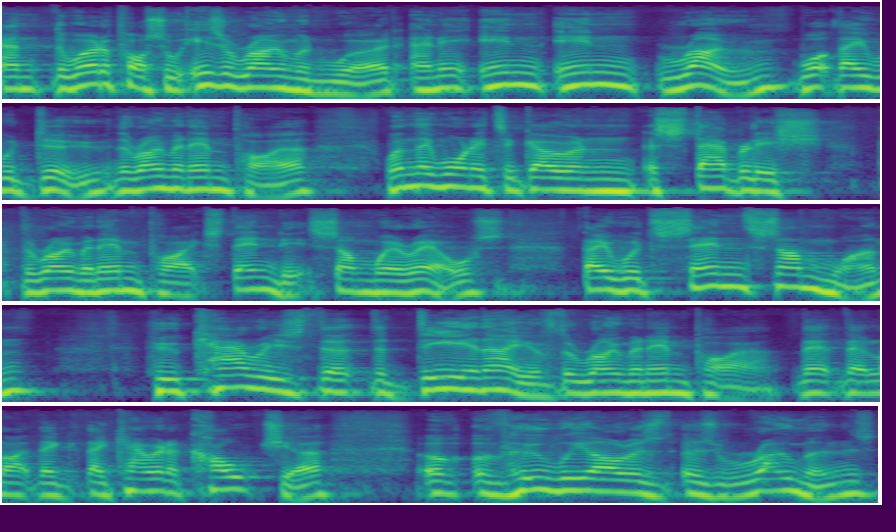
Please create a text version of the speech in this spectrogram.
and the word apostle is a Roman word. And in, in Rome, what they would do, in the Roman Empire, when they wanted to go and establish the Roman Empire, extend it somewhere else, they would send someone who carries the, the DNA of the Roman Empire. They're, they're like, they, they carried a culture of, of who we are as, as Romans,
